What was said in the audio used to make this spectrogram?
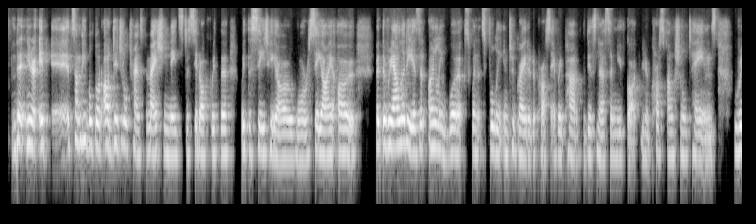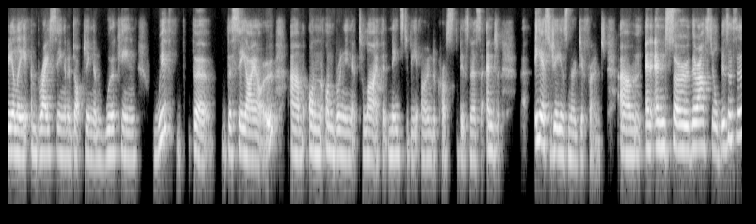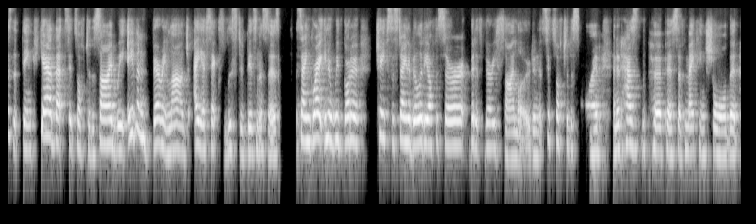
that you know it, it, some people thought oh digital transformation needs to sit off with the with the cto or cio but the reality is it only works when it's fully integrated across every part of the business and you've got you know cross functional teams really embracing and adopting and working with the the CIO um, on on bringing it to life. It needs to be owned across the business, and ESG is no different. Um, and, and so there are still businesses that think, yeah, that sits off to the side. We even very large ASX listed businesses saying, great, you know, we've got a chief sustainability officer, but it's very siloed and it sits off to the side and it has the purpose of making sure that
